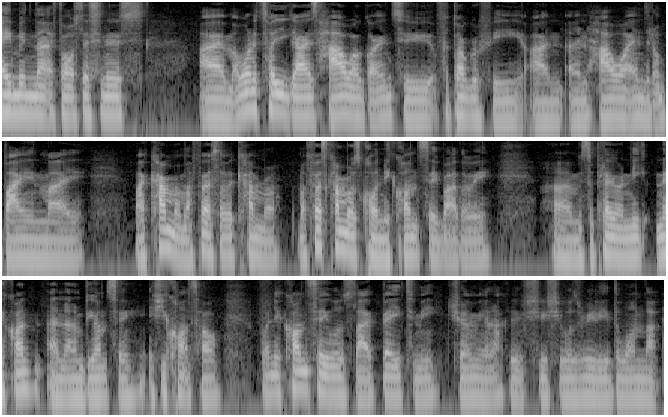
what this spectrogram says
Hey, Midnight Thoughts listeners. Um, I want to tell you guys how I got into photography and, and how I ended up buying my my camera, my first ever camera. My first camera was called Nikonse, by the way. Um, it's a player on Nikon and, and Beyonce, if you can't tell. But Nikonse was like Bay to me. Do you know what I mean? Like she she was really the one that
